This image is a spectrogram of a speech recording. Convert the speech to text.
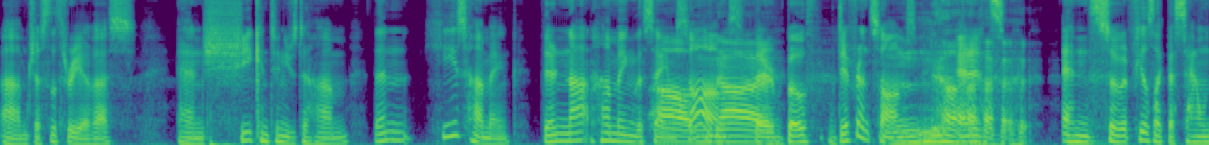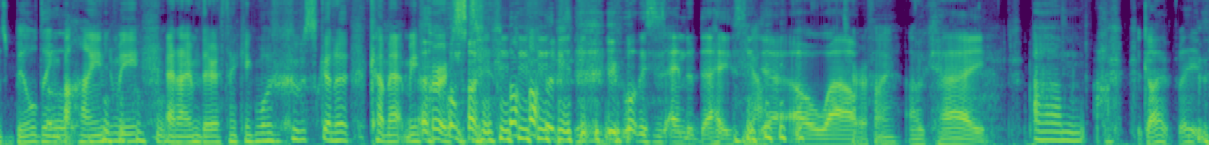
um, just the three of us, and she continues to hum. Then he's humming. They're not humming the same Oh, songs. no. They're both different songs, and it's and so it feels like the sounds building behind me, and I'm there thinking, well, who's gonna come at me first? God. you thought this is end of days. Yeah. Oh wow. Terrifying. Okay. Um, Go, please.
